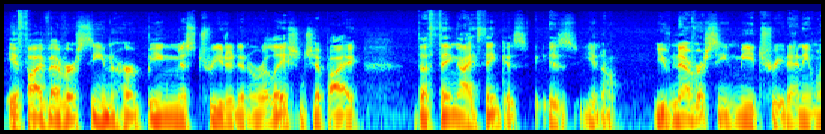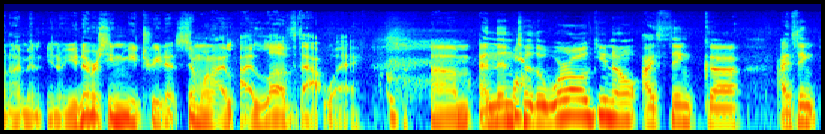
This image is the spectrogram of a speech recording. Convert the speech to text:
if I've ever seen her being mistreated in a relationship, I the thing I think is is you know you've never seen me treat anyone I'm in, you know, you've never seen me treat someone I, I love that way. Um, and then to the world, you know, I think, uh, I think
